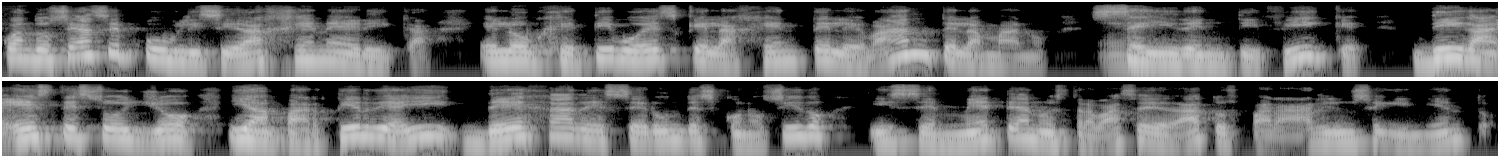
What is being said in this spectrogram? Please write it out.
Cuando se hace publicidad genérica, el objetivo es que la gente levante la mano, se identifique, diga, este soy yo, y a partir de ahí deja de ser un desconocido y se mete a nuestra base de datos para darle un seguimiento.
